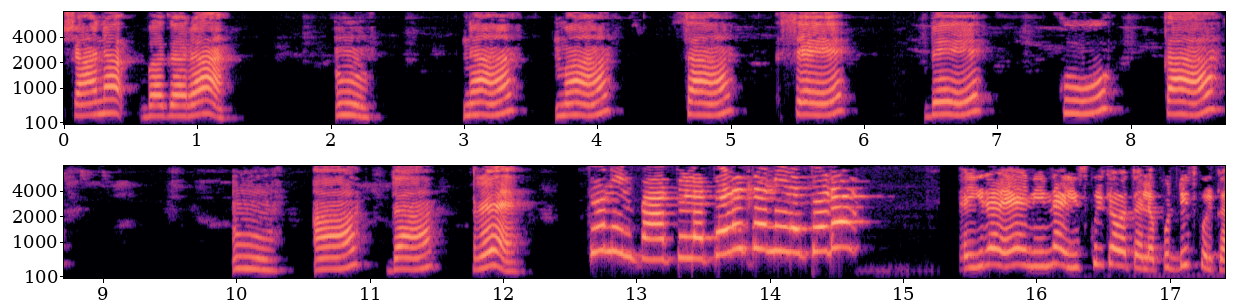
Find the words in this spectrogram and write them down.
ಶಾನ ಬಗರ ಹ್ಞೂ ನ ಮ ಸ ಸೆ ಬೆ ಕು ಕ ಹ್ಞೂ ಆ ದ ರೇ. ಇರೇ ನಿನ್ನ ಈ ಸ್ಕೂಲ್ಗೆ ಅವತ್ತಲ್ಲ ಪುಡ್ಡಿ ಸ್ಕೂಲ್ಕ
